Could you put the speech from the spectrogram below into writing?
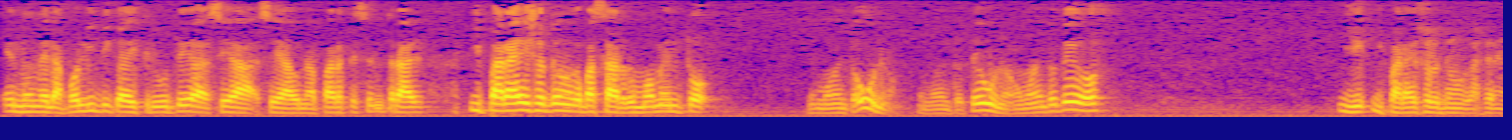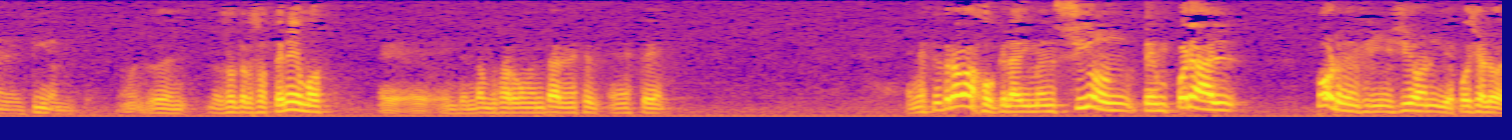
en donde la política distributiva sea, sea una parte central, y para ello tengo que pasar de un momento un momento 1, de un momento T1 a un momento T2, y, para eso lo tengo que hacer en el tiempo. nosotros sostenemos eh, intentamos argumentar en este, en este, en este trabajo, que la dimensión temporal, por definición, y después ya lo,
